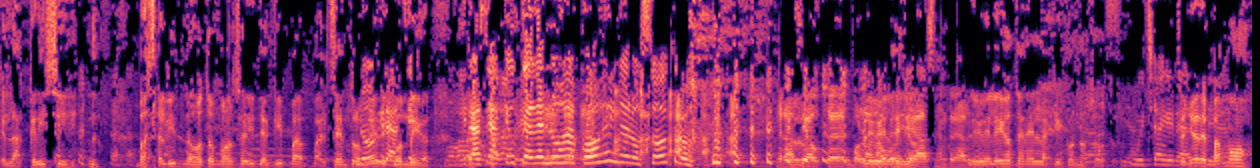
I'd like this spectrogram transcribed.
la crisis va a salir, nosotros vamos a salir de aquí para, el centro no, médico. Gracias, gracias a que ustedes nos acogen a nosotros. gracias a ustedes por la labor que hacen realmente. Privilegio tenerla aquí con nosotros. Muchas gracias. Señores, vamos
